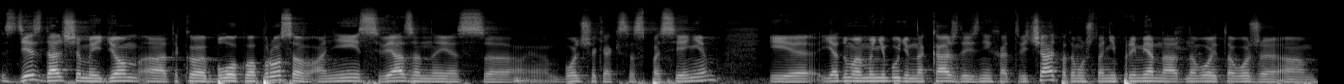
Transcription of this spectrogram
Здесь дальше мы идем, а, такой блок вопросов, они связаны с, э, больше как со спасением. И э, я думаю, мы не будем на каждый из них отвечать, потому что они примерно одного и того же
